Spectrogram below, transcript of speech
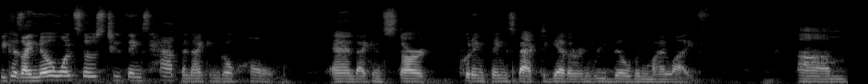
Because I know once those two things happen, I can go home and I can start putting things back together and rebuilding my life. Um,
